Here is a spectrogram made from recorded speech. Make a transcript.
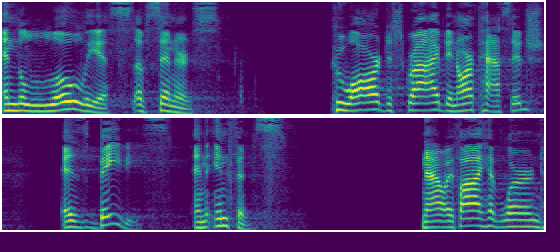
and the lowliest of sinners, who are described in our passage as babies and infants. Now, if I have learned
